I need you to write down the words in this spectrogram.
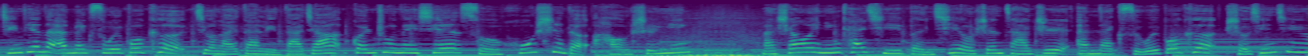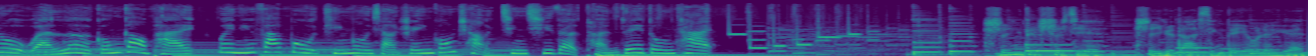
今天的 MX 微播客就来带领大家关注那些所忽视的好声音。马上为您开启本期有声杂志 MX 微播客。首先进入玩乐公告牌，为您发布听梦想声音工厂近期的团队动态。声音的世界是一个大型的游乐园，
